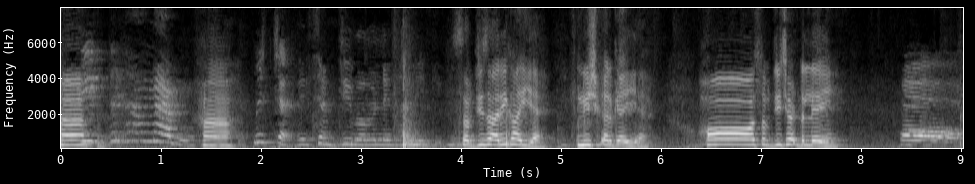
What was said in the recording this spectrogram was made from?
हाँ। हाँ। सब्ज़ी सारी खाई है? फिनिश करके आई है? हाँ सब्ज़ी छड़ ले। हाँ।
